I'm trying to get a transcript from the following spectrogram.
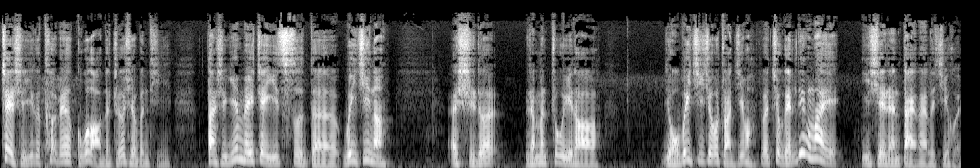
这是一个特别古老的哲学问题，但是因为这一次的危机呢。呃，使得人们注意到有危机就有转机嘛，对吧？就给另外一些人带来了机会。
